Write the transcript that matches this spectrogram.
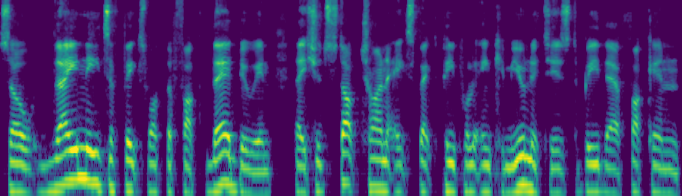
So they need to fix what the fuck they're doing. They should stop trying to expect people in communities to be their fucking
